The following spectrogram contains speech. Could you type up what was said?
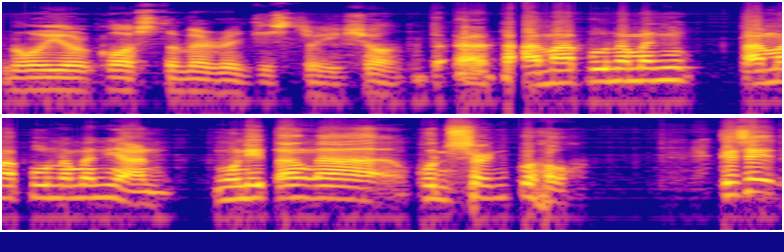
Know Your Customer registration. Uh, tama po naman tama po naman 'yan. Ngunit ang ah, concern ko kasi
